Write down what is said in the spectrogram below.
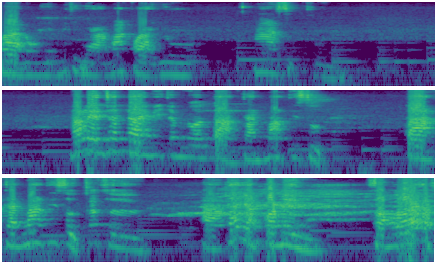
ว่าโรงเรียนวิทยามากกว่าอยู่ 50 คน นักเรียนชั้นใดมีจำนวนต่างกันมากที่สุด ต่างกันมากที่สุดก็คืออ่าถ้าอย่างป .1 200 กับ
